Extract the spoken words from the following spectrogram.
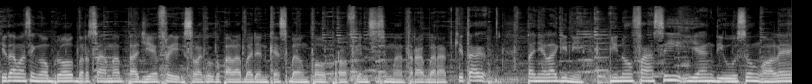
Kita masih ngobrol bersama Pak Jeffrey Selaku Kepala Badan Kesbangpol Provinsi Sumatera Barat. Kita tanya lagi nih Inovasi yang diusung oleh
